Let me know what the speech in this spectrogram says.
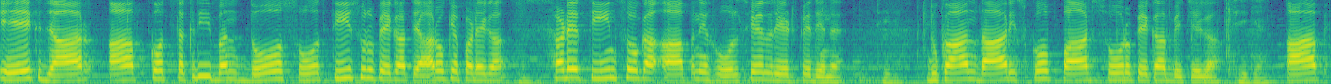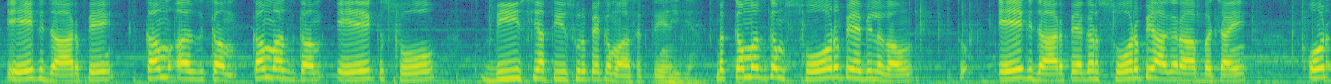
एक जार आपको तकरीबन दो सौ तीस रुपये का तैयार होके पड़ेगा। साढ़े तीन सौ का आपने होलसेल रेट पे देना है। ठीक है। दुकानदार इसको पाँच सौ रुपये का बेचेगा। ठीक है। आप एक जार पे कम अज कम कम अज कम एक सौ बीस या तीस रुपये कमा सकते हैं। ठीक है। मैं कम अज कम सौ रुपये भी लगाऊँ तो एक जार पे अगर सौ रुपये अगर आप बचाएँ और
